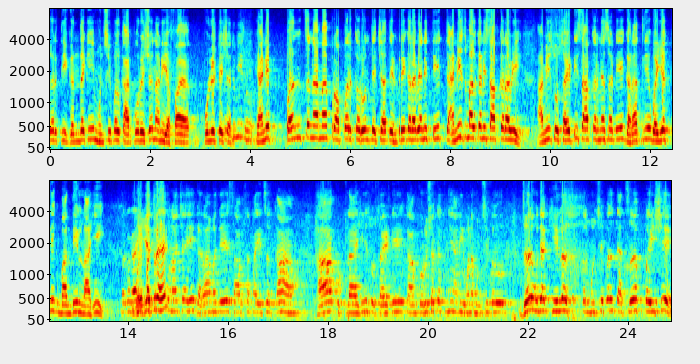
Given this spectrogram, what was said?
तर ती गंदगी म्युन्सिपल कॉर्पोरेशन आणि एफ आय पोलीस स्टेशन तुम्ही- हो. याने पंचनामा प्रॉपर करून त्याच्यात एंट्री करावी आणि ते त्यांनीच मालकाने साफ करावी. आम्ही सोसायटी साफ करण्यासाठी घरातली वैयक्तिक बांधील नाही. हे आहे. कुणाच्याही घरामध्ये साफसफाईचं काम हा कुठलाही सोसायटी काम करू शकत नाही आणि इव्हन म्युन्सिपल जर उद्या केलंच तर म्युन्सिपल त्याचं पैसे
